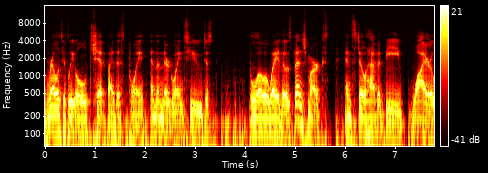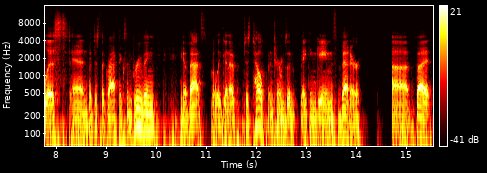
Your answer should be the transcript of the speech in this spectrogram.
relatively old chip by this point, and then they're going to just blow away those benchmarks and still have it be wireless and but just the graphics improving, you know, that's really going to just help in terms of making games better. Uh, but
